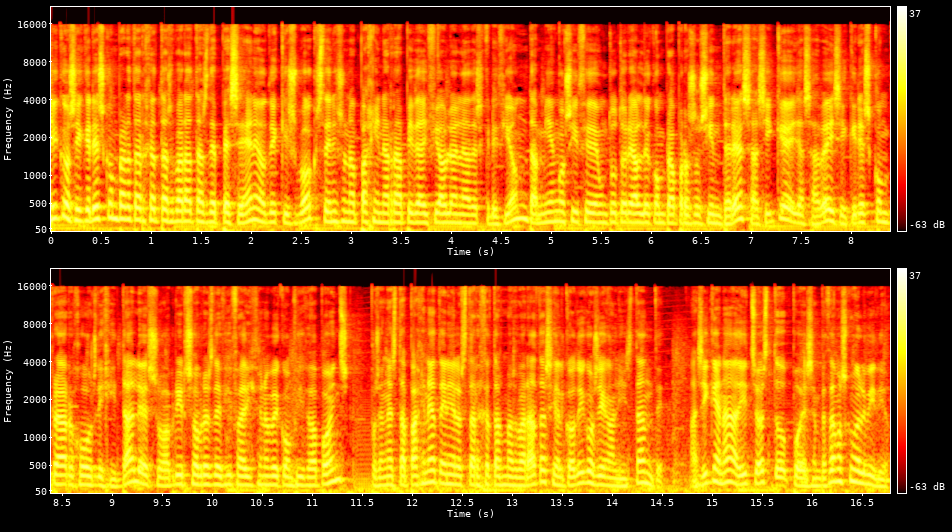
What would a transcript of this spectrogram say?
Chicos, si queréis comprar tarjetas baratas de PSN o de Xbox, tenéis una página rápida y fiable en la descripción. También os hice un tutorial de compra por si os interesa, así que ya sabéis, si queréis comprar juegos digitales o abrir sobres de FIFA 19 con FIFA Points, pues en esta página tenéis las tarjetas más baratas y el código os llega al instante. Así que nada, dicho esto, pues empezamos con el vídeo.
